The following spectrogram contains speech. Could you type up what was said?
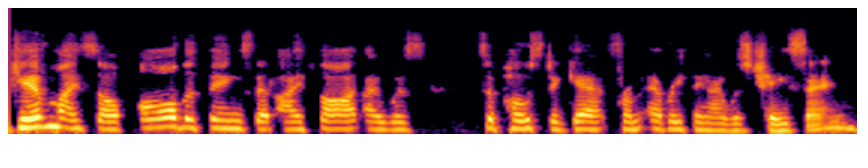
give myself all the things that I thought I was supposed to get from everything I was chasing.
